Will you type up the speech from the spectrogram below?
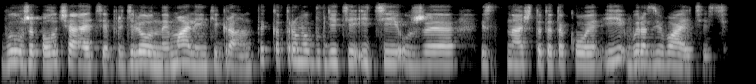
Вы уже получаете определенные маленькие гранты, к которым вы будете идти уже и знать, что это такое, и вы развиваетесь.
